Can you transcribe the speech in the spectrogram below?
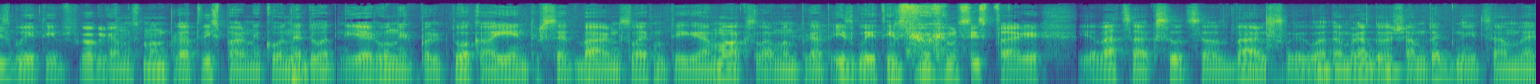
izglītības programmas, manuprāt, vispār neko nedod. Ja runa ir par to, kā ieinteresēt bērnus laikmatīgajā mākslā, manuprāt, izglītības programmas vispār ir, ja vecāki sūta savus bērnus kaut kādām radošām darbnīcām vai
